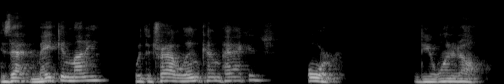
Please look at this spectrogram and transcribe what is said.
Is that making money with the travel income package, or do you want it all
